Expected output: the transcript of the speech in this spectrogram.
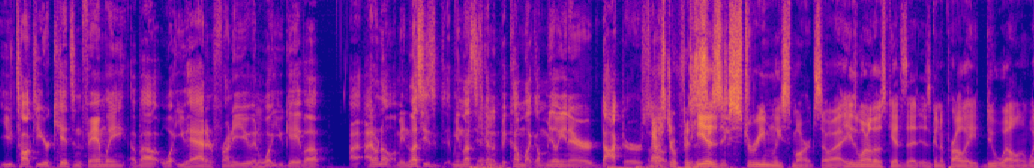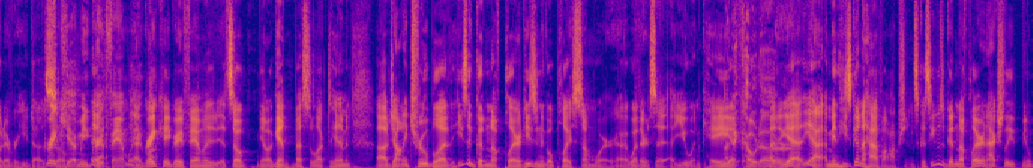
you talk to your kids and family about what you had in front of you and what you gave up. I, I don't know. I mean, unless he's, I mean, unless he's Yeah. going to become like a millionaire doctor or something. He is extremely smart, so uh, he's one of those kids that is going to probably do well in whatever he does. Great So, kid. I mean, great family. Yeah, great kid, great family. It's so you know, again, best of luck to him. And uh, Johnny Trueblood, he's a good enough player. He's going to go play somewhere, uh, whether it's a, a UNK, A Dakota or- yeah, yeah. I mean, he's going to have options because he was a good enough player and actually, you know,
